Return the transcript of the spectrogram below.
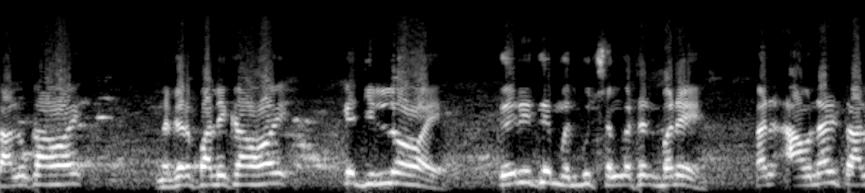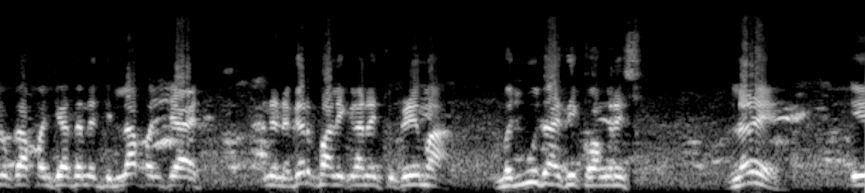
તાલુકા હોય, નગરપાલિકા હોય કે જિલ્લો હોય, કઈ રીતે મજબૂત સંગઠન બને અને આવનારી તાલુકા પંચાયત અને જિલ્લા પંચાયત અને નગરપાલિકાની ચૂંટણીમાં મજબૂતાઈથી કોંગ્રેસ લડે એ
